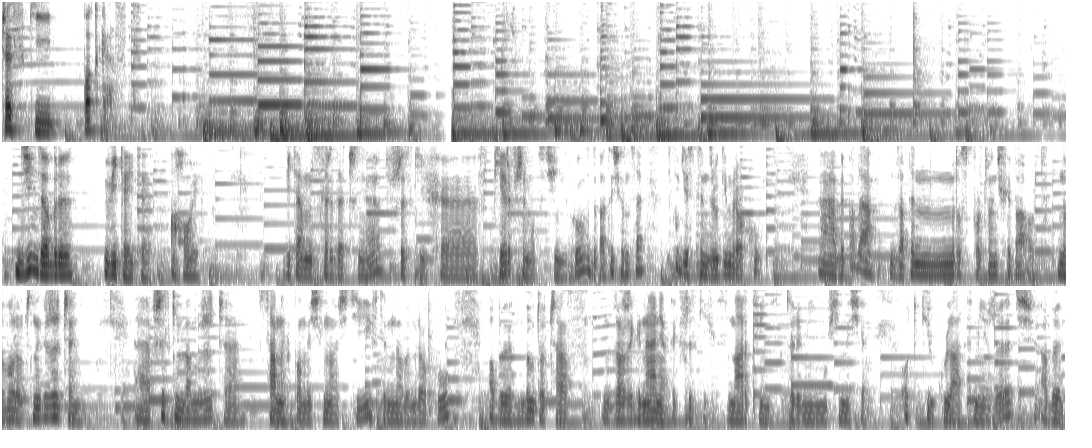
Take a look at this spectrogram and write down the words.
Czeski podcast. Dzień dobry, witajcie, ahoj. Witam serdecznie wszystkich e, w pierwszym odcinku w 2022 roku. Wypada zatem rozpocząć chyba od noworocznych życzeń. E, wszystkim Wam życzę samych pomyślności w tym nowym roku, aby był to czas zażegnania tych wszystkich zmartwień, z którymi musimy się od kilku lat mierzyć, aby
